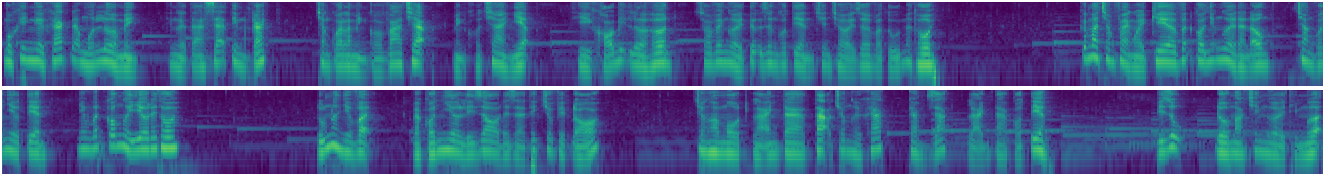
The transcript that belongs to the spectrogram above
Một khi người khác đã muốn lừa mình thì người ta sẽ tìm cách, chẳng qua là mình có va chạm, mình có trải nghiệm thì khó bị lừa hơn so với người tự dưng có tiền trên trời rơi vào túi mà thôi. Cứ mà chẳng phải ngoài kia vẫn có những người đàn ông chẳng có nhiều tiền nhưng vẫn có người yêu đấy thôi. Đúng là như vậy và có nhiều lý do để giải thích cho việc đó. Trường hợp một là anh ta tạo cho người khác cảm giác là anh ta có tiền. Ví dụ, đồ mặc trên người thì mượn,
